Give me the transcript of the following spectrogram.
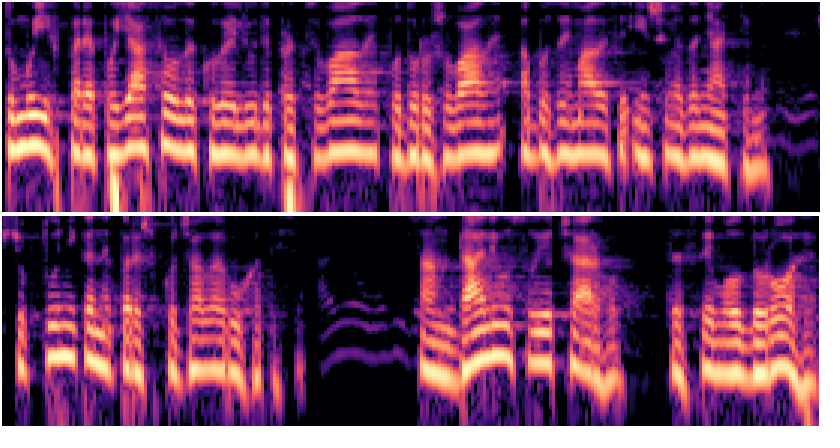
тому їх перепоясували, коли люди працювали, подорожували або займалися іншими заняттями, щоб туніка не перешкоджала рухатися. Сандалі, у свою чергу, це символ дороги,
